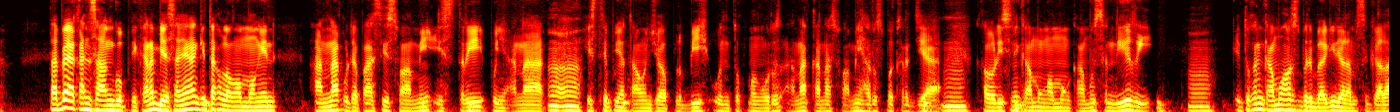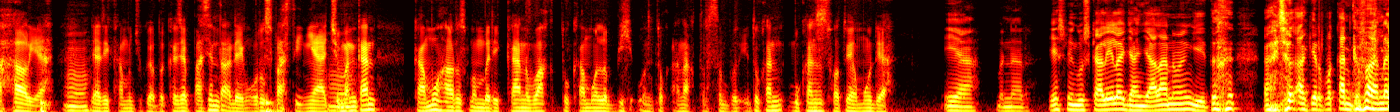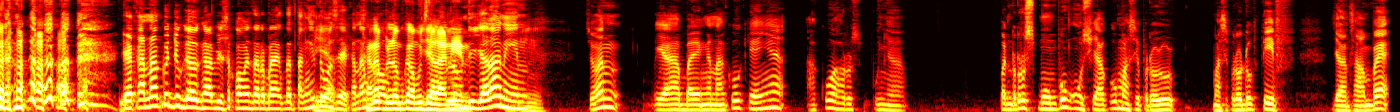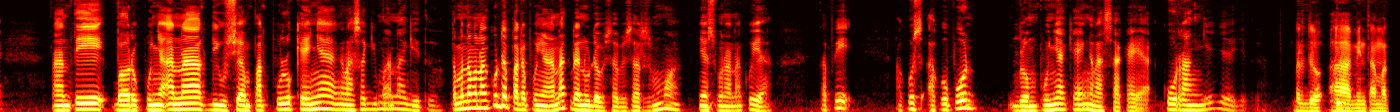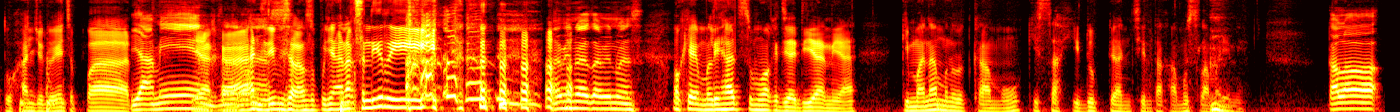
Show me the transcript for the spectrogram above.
Tapi akan sanggup nih karena biasanya kan kita kalau ngomongin anak udah pasti suami istri punya anak. Heeh. Istri punya tanggung jawab lebih untuk mengurus anak karena suami harus bekerja. Hmm, Kalau di sini kamu ngomong kamu sendiri, heeh, itu kan kamu harus berbagi dalam segala hal ya. heeh. Dari kamu juga bekerja pasti ntar ada yang urus pastinya. Hmm. Cuman kan kamu harus memberikan waktu kamu lebih untuk anak tersebut. Itu kan bukan sesuatu yang mudah. Iya benar. Ya seminggu sekali lah jalan-jalan memang gitu. Ajak akhir pekan ke mana kan? ya karena aku juga nggak bisa komentar banyak tentang itu Iya, mas ya karena, Karena belum, kamu belum jalanin. dijalanin. Hmm. Cuman ya bayangan aku kayaknya aku harus punya penerus mumpung usiaku masih produ masih produktif. Jangan sampai nanti baru punya anak di usia 40 kayaknya ngerasa gimana gitu. Teman-teman aku udah pada punya anak dan udah besar-besar semua yang seumuran aku ya. Tapi aku aku pun belum punya kayak ngerasa kayak kurang aja gitu. Berdoa minta sama Tuhan jodohnya cepat. Ya amin. Ya kan, Mas. jadi bisa langsung punya anak sendiri. amin mas, amin mas. Oke, melihat semua kejadian ya, gimana menurut kamu kisah hidup dan cinta kamu selama ini? Kalau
